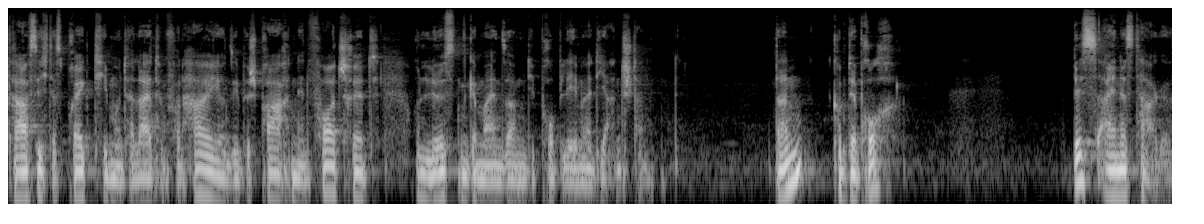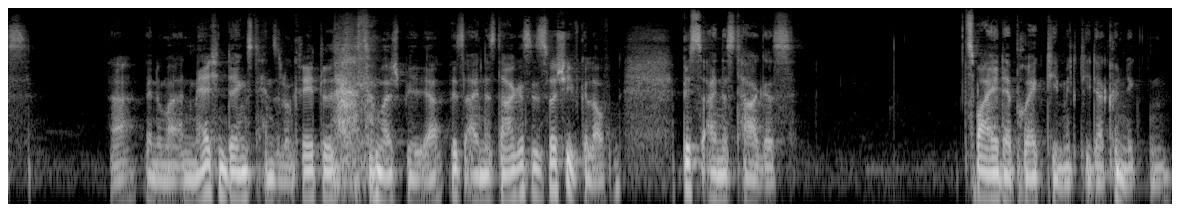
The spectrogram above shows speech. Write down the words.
traf sich das Projektteam unter Leitung von Harry und sie besprachen den Fortschritt und lösten gemeinsam die Probleme, die anstanden. Dann kommt der Bruch. Bis eines Tages, ja, wenn du mal an Märchen denkst, Hänsel und Gretel zum Beispiel, ja, bis eines Tages ist was schiefgelaufen. Bis eines Tages zwei der Projektteammitglieder kündigten,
